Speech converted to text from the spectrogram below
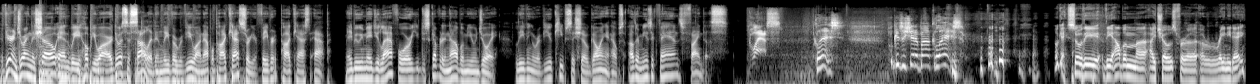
If you're enjoying the show, and we hope you are, do us a solid and leave a review on Apple Podcasts or your favorite podcast app. Maybe we made you laugh or you discovered an album you enjoy. Leaving a review keeps the show going and helps other music fans find us. Glass. Glass? Who gives a shit about glass? Okay, so the the album uh, I chose for a, a rainy day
